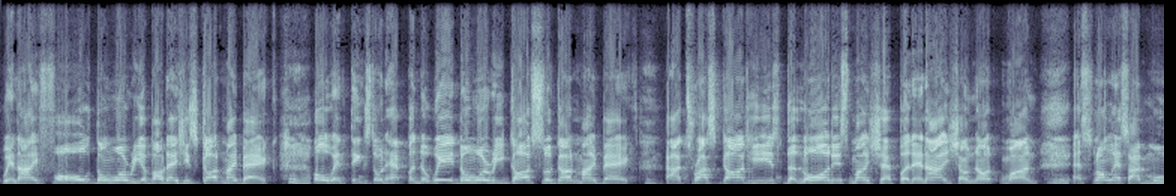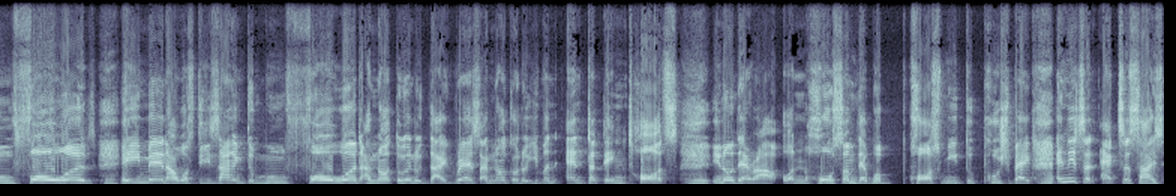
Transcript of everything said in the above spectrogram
when I fall, don't worry about that. He's got my back. Oh, when things don't happen the way, don't worry. God's still got my back. I trust God. He is the Lord is my shepherd, and I shall not want. As long as I move move forward. Amen. I was designed to move forward. I'm not going to digress. I'm not going to even entertain thoughts, you know, there are unwholesome that will cause me to push back. And it's an exercise.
